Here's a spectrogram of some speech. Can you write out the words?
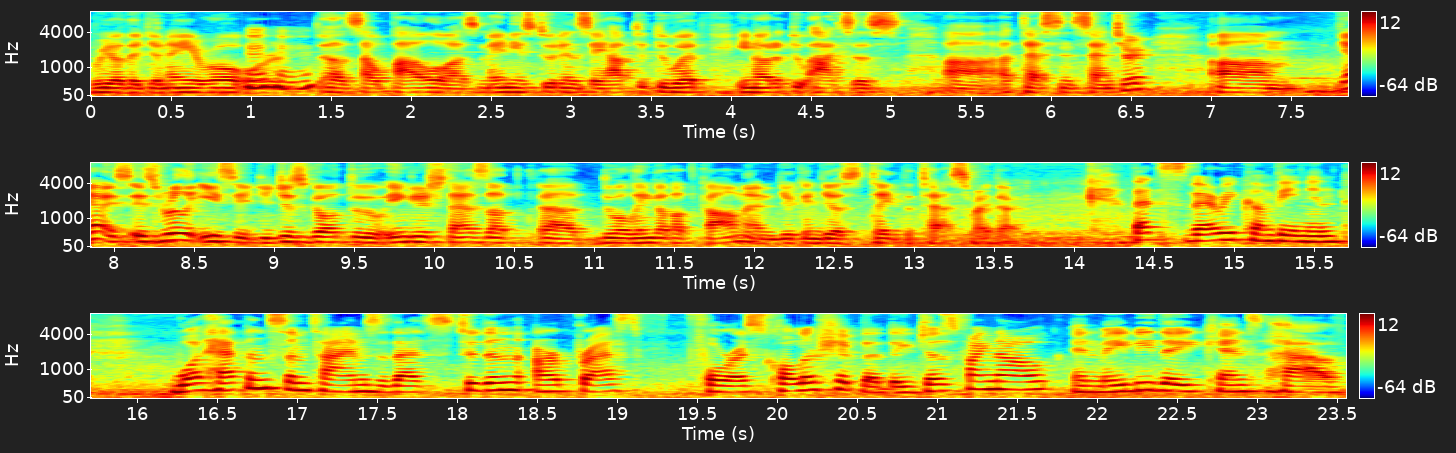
Rio de Janeiro or mm-hmm. Uh, Sao Paulo, as many students they have to do it in order to access uh, a testing center. Um, yeah, it's, it's really easy. You just go to englishtest.duolingo.com and you can just take the test right there. That's very convenient. What happens sometimes is that students are pressed for a scholarship that they just find out and maybe they can't have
